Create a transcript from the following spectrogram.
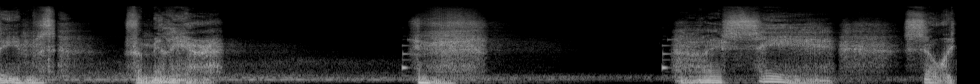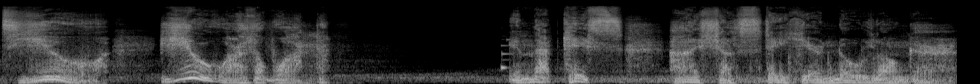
Seems familiar. I see. So it's you. You are the one. In that case, I shall stay here no longer.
